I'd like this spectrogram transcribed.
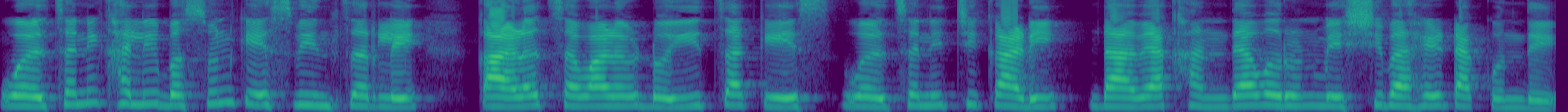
वळचणीखाली बसून केस विंचरले. काळं चवाळं डोईचा केस वळचणीची काडी डाव्या खांद्यावरून वेशीबाहेर टाकून दे.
